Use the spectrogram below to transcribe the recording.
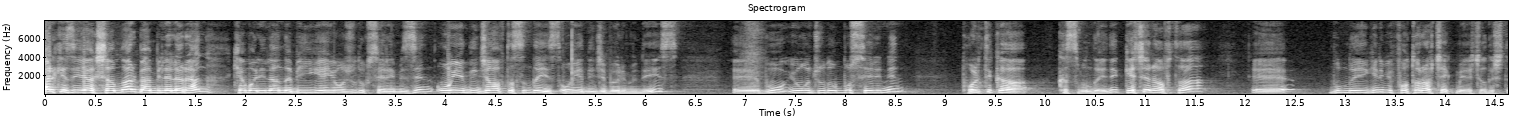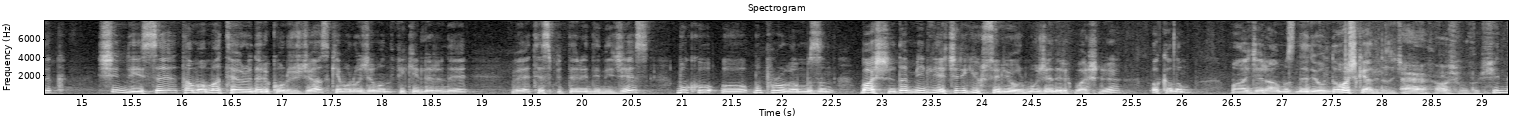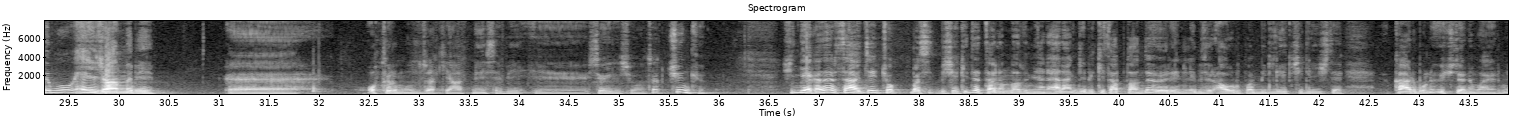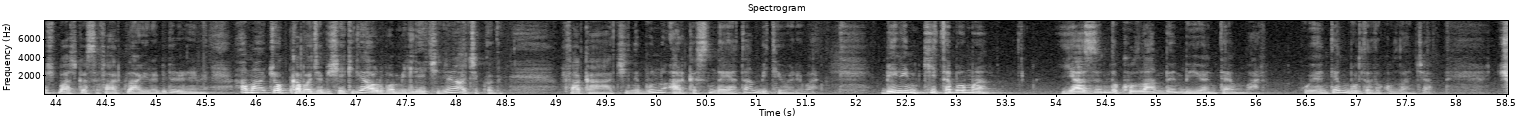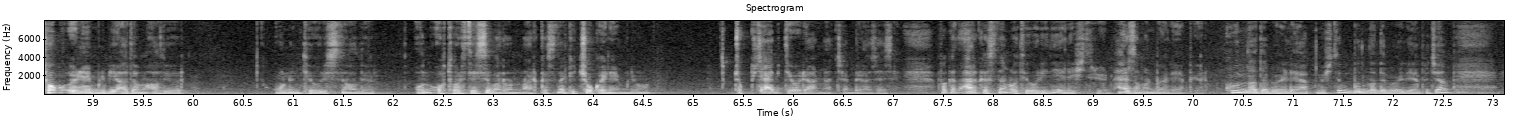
Herkese iyi akşamlar. Ben Bilal Eren. Kemal İnan'la Bilgiye Yolculuk serimizin 17. haftasındayız. 17. bölümündeyiz. Ee, bu yolculuğun, bu serinin politika kısmındaydık. Geçen hafta e, bununla ilgili bir fotoğraf çekmeye çalıştık. Şimdi ise tamamen teorileri konuşacağız. Kemal Hocam'ın fikirlerini ve tespitlerini dinleyeceğiz. Bu, ko- bu programımızın başlığı da milliyetçilik yükseliyor mu? Jenerik başlığı. Bakalım maceramız ne diyor onda. Hoş geldiniz hocam. Evet, hoş bulduk. Şimdi bu heyecanlı bir eee, oturum olacak ya neyse bir eee söyleşi olacak. Çünkü şimdiye kadar sadece çok basit bir şekilde tanımladım yani herhangi bir kitaptan da öğrenilebilir Avrupa milliyetçiliği işte karbonu üç döneme ayırmış, başkası farklı ayırabilir önemli. Ama çok kabaca bir şekilde Avrupa milliyetçiliğini açıkladık. Fakat şimdi bunun arkasında yatan bir teori var. Benim kitabımı yazdığımda kullandığım bir yöntem var. O yöntemi burada da kullanacağım. Çok önemli bir adamı alıyorum. Onun teorisini alıyorum. Onun otoritesi var onun arkasında ki çok önemli o. Çok güzel bir teori anlatacağım biraz önce. Fakat arkasından o teoriyi de eleştiriyorum. Her zaman böyle yapıyorum. Kun'la da böyle yapmıştım. Bununla da böyle yapacağım.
